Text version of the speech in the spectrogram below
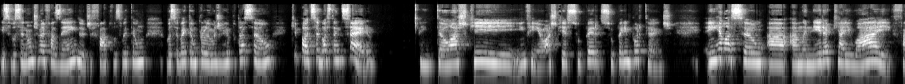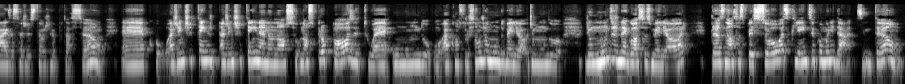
E se você não estiver fazendo, de fato, você vai ter um, você vai ter um problema de reputação que pode ser bastante sério. Então, acho que, enfim, eu acho que é super, super importante. Em relação à, à maneira que a UI faz essa gestão de reputação, é, a gente tem, a gente tem, né, no nosso, o nosso propósito é o mundo, a construção de um mundo melhor, de um mundo, de um mundo de negócios melhor para as nossas pessoas, clientes e comunidades. Então,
